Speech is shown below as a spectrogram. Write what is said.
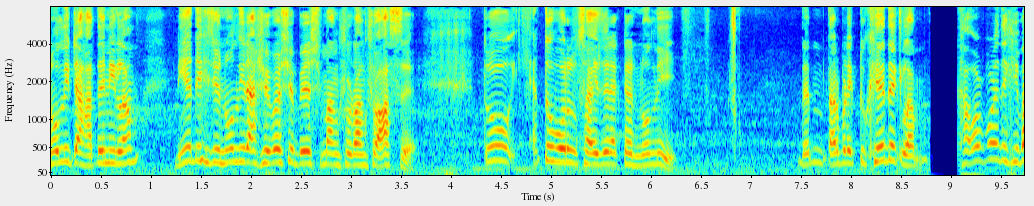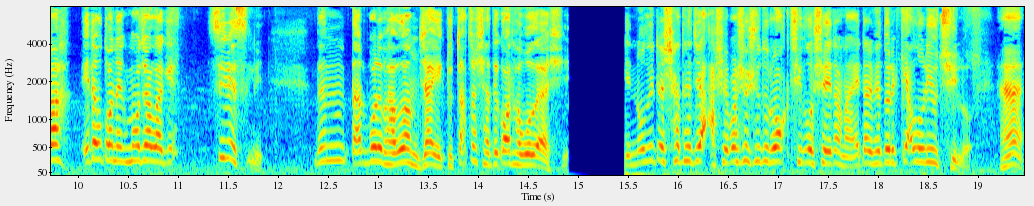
নলিটা হাতে নিলাম নিয়ে দেখি যে নলির আশেপাশে বেশ মাংস টাংস আছে। তো এত বড় সাইজের একটা নলি দেন তারপরে একটু খেয়ে দেখলাম। খাওয়ার পরে দেখি, বাহ, এটাও তো অনেক মজা লাগে। সিরিয়াসলি দেন তারপরে ভাবলাম, যাই, একটু চাচার সাথে কথা বলে আসি। এই নদীটার সাথে যে আশেপাশে শুধু রক ছিল সেটা না, এটার ভেতরে ক্যালোরিও ছিল। হ্যাঁ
